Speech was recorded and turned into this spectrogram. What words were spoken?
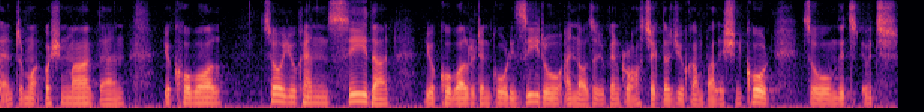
enter question mark then your COBOL. So you can see that your COBOL written code is zero and also you can cross check the your compilation code. So which which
